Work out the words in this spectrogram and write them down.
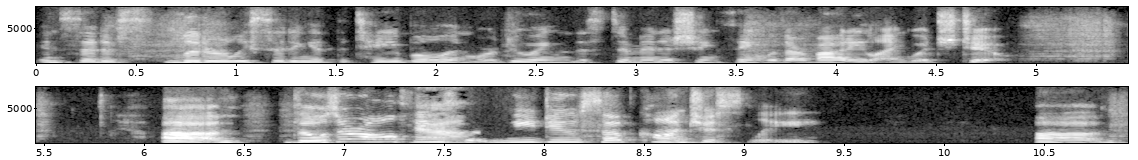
instead of literally sitting at the table and we're doing this diminishing thing with our body language too. Um, those are all things yeah. that we do subconsciously um,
